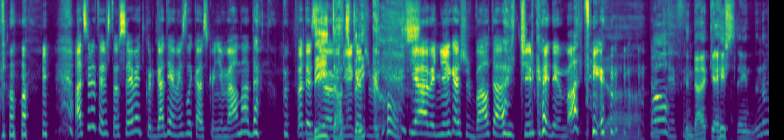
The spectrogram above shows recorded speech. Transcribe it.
Es domāju, Atcerieties to sievieti, kur gadiem izlikās, ka viņa ir melnāda. Patiesībā tāds vienkārši bija-. Jā, viņa vienkārši ir baltā ar čirkainiem matiem. Jā. Tā that case, nu,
